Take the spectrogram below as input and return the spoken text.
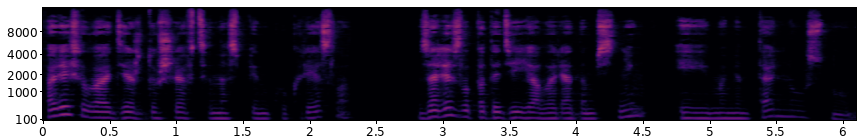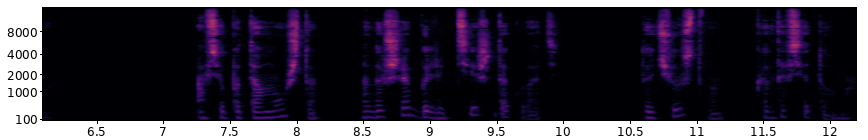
Повесила одежду шефца на спинку кресла, залезла под одеяло рядом с ним и моментально уснула. А все потому, что на душе были тишь да гладь. То чувство, когда все дома.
